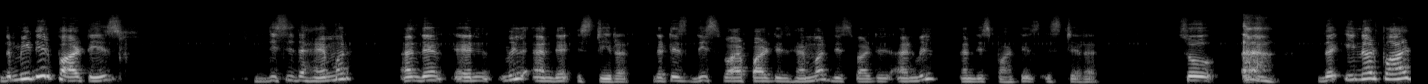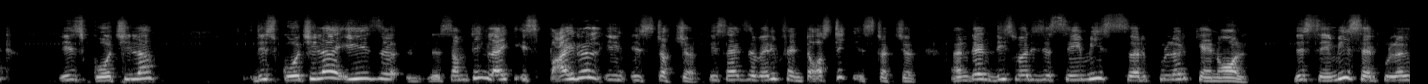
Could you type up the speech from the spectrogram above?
The middle part is, this is the hammer and then anvil and then stirrer. That is this part is hammer, this part is anvil and this part is stirrer. So the inner part is cochila. This cochila is uh, something like spiral in structure. This has a very fantastic structure. And then this one is a semicircular canal This semicircular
